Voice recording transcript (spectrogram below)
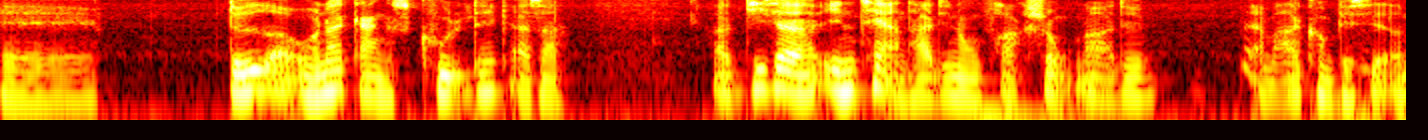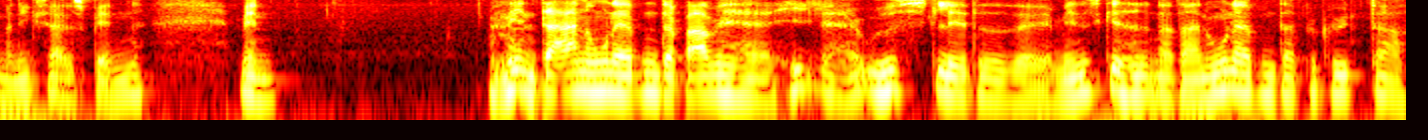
øh, død- og undergangskult. Ikke? Altså, og de så internt har de nogle fraktioner, og det er meget kompliceret, men ikke særlig spændende. Men, men der er nogle af dem, der bare vil have helt have udslettet øh, menneskeheden, og der er nogle af dem, der er begyndt at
